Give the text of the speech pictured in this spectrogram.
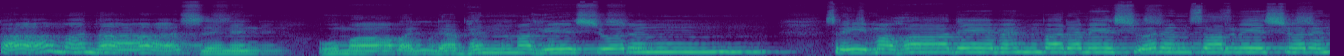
കാമനാശനൻ ഉമാവല്ലഭൻ മഹേശ്വരൻ. ശ്രീ മഹാദേവൻ പരമേശ്വരൻ സർവേശ്വരൻ.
